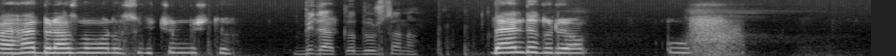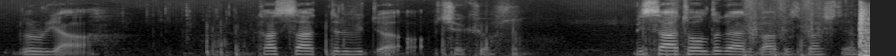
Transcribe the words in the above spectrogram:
Aha biraz numarası küçülmüştü. Bir dakika dursana. Ben de duruyorum. Uf. Dur ya. Kaç saattir video çekiyoruz? Bir saat oldu galiba biz başlayalım.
